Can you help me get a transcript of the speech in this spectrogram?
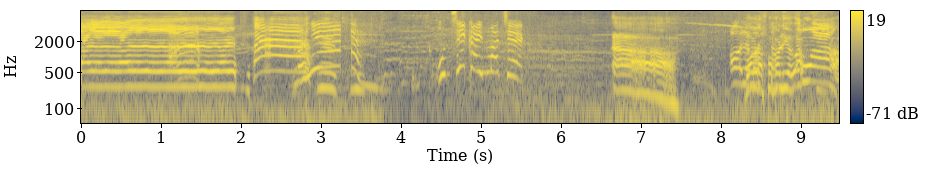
aj, aj, aj, aj, aj, aj, aj. No nie! Uciekaj, Maciek! A! Ole, Dobra, masz tam- powaliłem. Ała!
